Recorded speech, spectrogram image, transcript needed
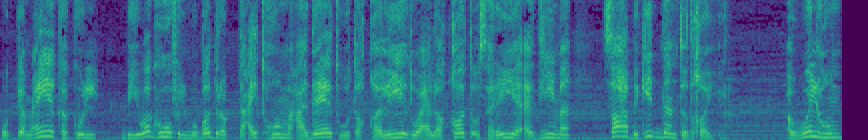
والجمعية ككل بيواجهوا في المبادرة بتاعتهم عادات وتقاليد وعلاقات أسرية قديمة صعب جدا تتغير أولهم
